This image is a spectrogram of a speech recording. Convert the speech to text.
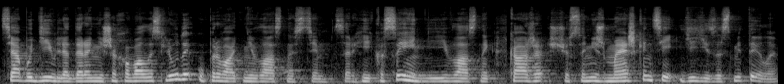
Ця будівля, де раніше ховались люди, у приватній власності. Сергій Косигін, її власник, каже, що самі ж мешканці її засмітили.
